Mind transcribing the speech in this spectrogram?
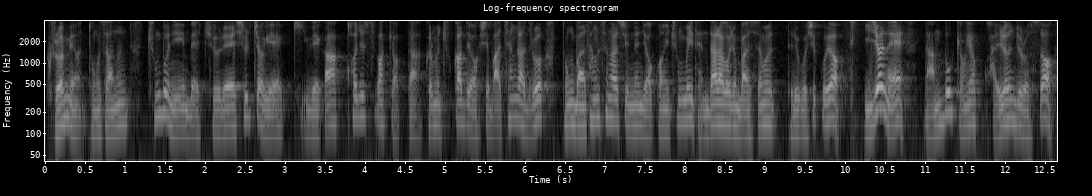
그러면 동사는 충분히 매출의 실적의 기대가 커질 수밖에 없다. 그러면 주가도 역시 마찬가지로 동반 상승할 수 있는 여건이 충분히 된다라고 좀 말씀을 드리고 싶고요. 이전에 남북 경협 관련주로서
